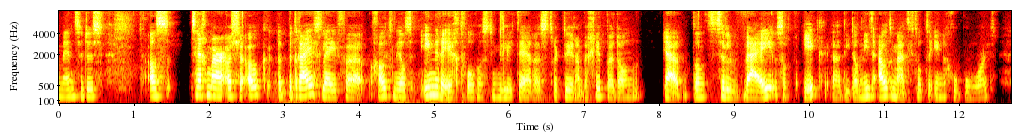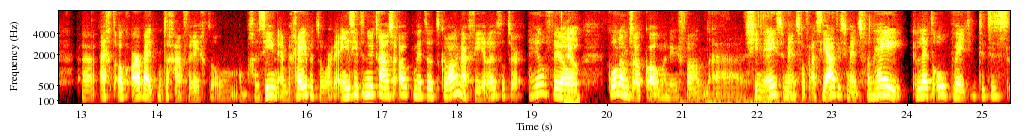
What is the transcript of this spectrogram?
mensen. Dus als, zeg maar, als je ook het bedrijfsleven grotendeels inricht volgens de militaire structuur en begrippen, dan, ja, dan zullen wij, of ik, eh, die dan niet automatisch tot de ingroep behoort, eh, echt ook arbeid moeten gaan verrichten om, om gezien en begrepen te worden. En je ziet het nu trouwens ook met het coronavirus, dat er heel veel Ja. columns ook komen nu van eh, Chinese mensen of Aziatische mensen. Van hey, let op, weet je, dit is,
